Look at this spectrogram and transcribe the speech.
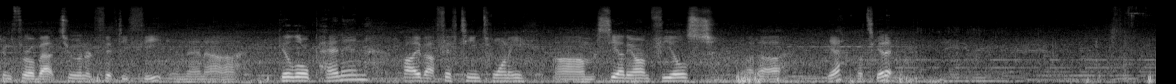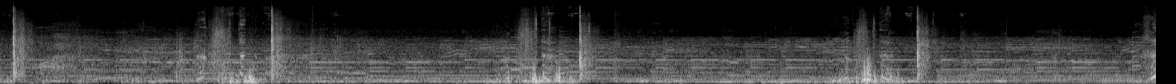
gonna throw about 250 feet and then uh, get a little pen in, probably about 15, 20. Um, see how the arm feels, but uh, yeah, let's get it. I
